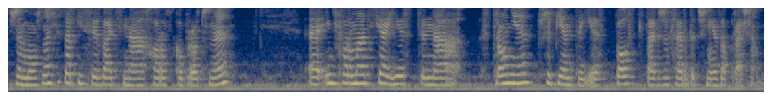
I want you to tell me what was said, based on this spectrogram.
że można się zapisywać na horoskop roczny. E, Informacja jest na stronie, przypięty jest post, także serdecznie zapraszam.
